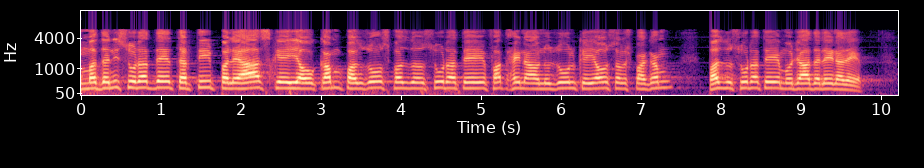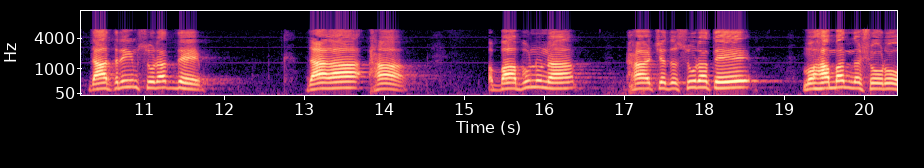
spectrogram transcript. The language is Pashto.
مدنی صورت دے ترتیب په لحاظ کې یو کم 50 پس د صورت فتح نه نزول کې یو سل شپږم پس د صورت مجادله نه ده دا دریم صورت ده دا ها بابونو نه چې د صورت محمد نشورو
